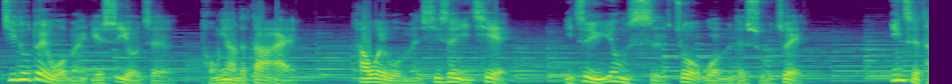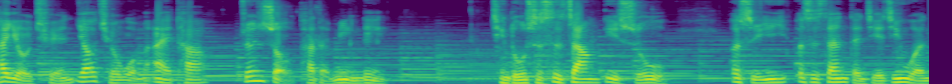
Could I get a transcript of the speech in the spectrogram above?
基督对我们也是有着同样的大爱，他为我们牺牲一切，以至于用死做我们的赎罪，因此他有权要求我们爱他，遵守他的命令。请读十四章第十五、二十一、二十三等节经文。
